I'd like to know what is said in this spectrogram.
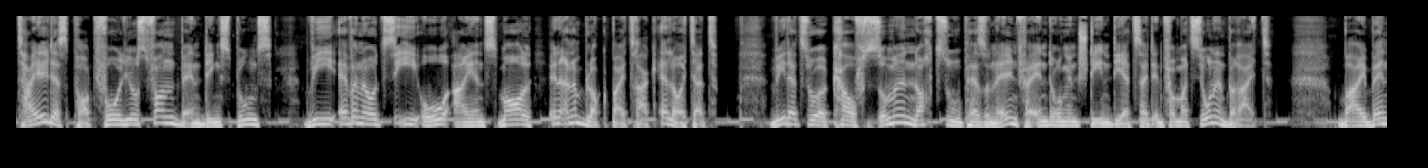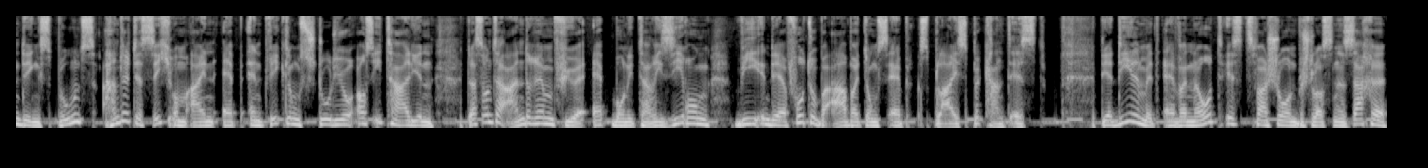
Teil des Portfolios von Bending Spoons, wie Evernote CEO Ian Small in einem Blogbeitrag erläutert. Weder zur Kaufsumme noch zu personellen Veränderungen stehen derzeit Informationen bereit. Bei Bending Spoons handelt es sich um ein App-Entwicklungsstudio aus Italien, das unter anderem für App-Monetarisierung wie in der Fotobearbeitungs-App Splice bekannt ist. Der Deal mit Evernote ist zwar schon beschlossene Sache,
